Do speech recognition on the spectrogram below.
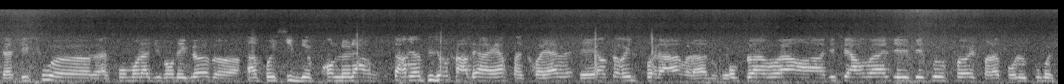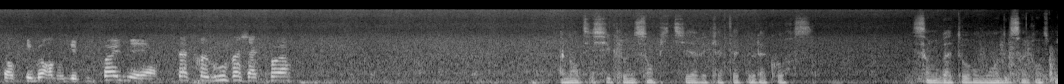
C'est assez fou euh, à ce moment-là du vent des globes, euh, impossible de prendre le large. Ça revient toujours par derrière, c'est incroyable. Et encore une fois là, voilà, donc on peut avoir euh, des servales, des, des beaux folles. Voilà, pour le coup, moi je suis en tribord, donc des petites folles, mais euh, ça se regroupe à chaque fois. Un anticyclone sans pitié avec la tête de la course. Cinq bateaux en moins de 50 000.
